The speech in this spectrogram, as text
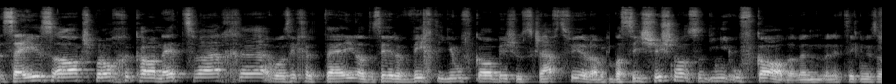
Sales angesprochen, Netzwerke, wo sicher ein Teil oder sehr eine wichtige Aufgabe ist als Geschäftsführer. Aber was sind sonst noch so deine Aufgaben? Wenn, wenn jetzt irgendwie so,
